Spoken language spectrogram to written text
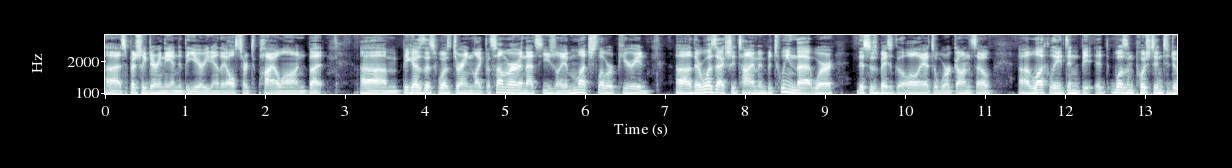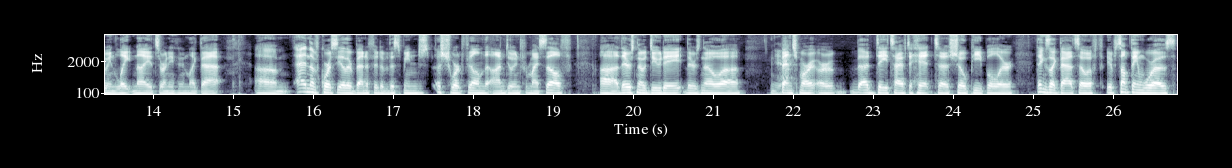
uh, especially during the end of the year. You know, they all start to pile on. But um, because this was during like the summer and that's usually a much slower period, uh, there was actually time in between that where this was basically all I had to work on. So uh, luckily, it didn't be it wasn't pushed into doing late nights or anything like that. Um, and of course, the other benefit of this being just a short film that I'm doing for myself. Uh, there's no due date. There's no uh, yeah. benchmark or uh, dates I have to hit to show people or things like that. So if, if something was,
